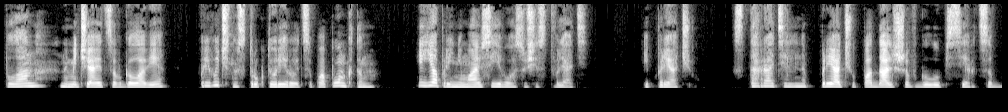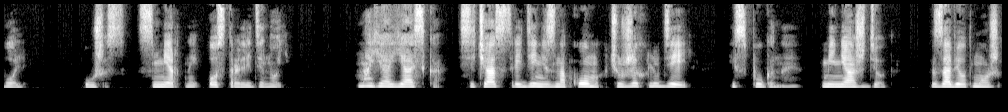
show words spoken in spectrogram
План намечается в голове, привычно структурируется по пунктам, и я принимаюсь его осуществлять. И прячу, Старательно прячу подальше вглубь сердца боль. Ужас, смертный, остро-ледяной. Моя Яська сейчас среди незнакомых, чужих людей, испуганная, меня ждет, зовет может.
